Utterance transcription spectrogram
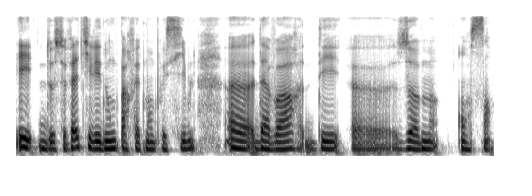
Et de ce fait, il est donc parfaitement possible d'avoir des hommes enceints.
